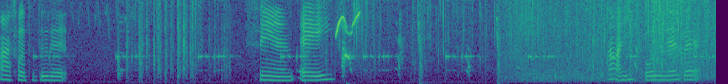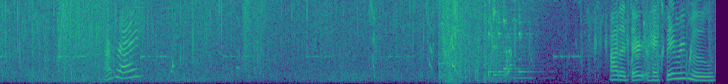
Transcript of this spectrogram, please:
I was supposed to do that. Send A. Oh, he pulling that back. All right. All the dirt has been removed.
